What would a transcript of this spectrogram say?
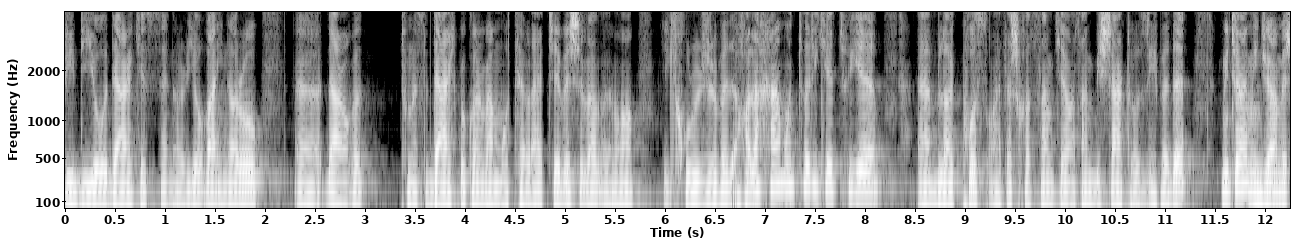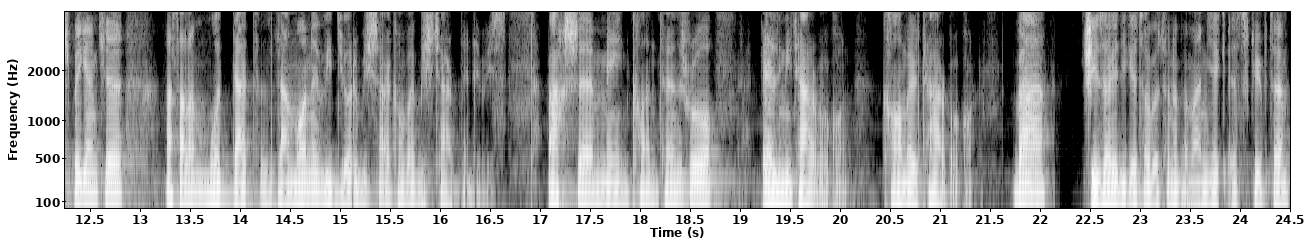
ویدیو درک سناریو و اینا رو در واقع تونسته درک بکنه و متوجه بشه و به ما یک خروجی رو بده. حالا همونطوری که توی بلاگ پست ازش خواستم که مثلا بیشتر توضیح بده می‌تونم اینجا هم بهش بگم که مثلا مدت زمان ویدیو رو بیشتر کن و بیشتر بنویس. بخش مین کانتنت رو علمی تر بکن کامل تر بکن و چیزهای دیگه تا بتونه به من یک script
